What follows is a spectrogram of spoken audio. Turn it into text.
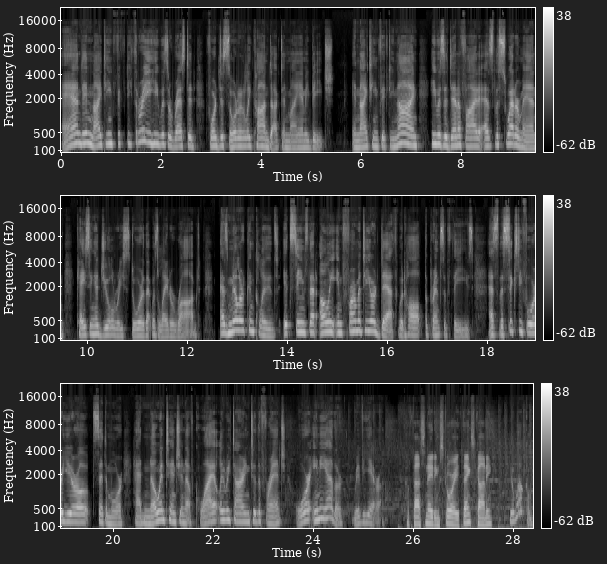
and in 1953, he was arrested for disorderly conduct in Miami Beach. In 1959, he was identified as the sweater man casing a jewelry store that was later robbed. As Miller concludes, it seems that only infirmity or death would halt the Prince of Thieves, as the 64 year old Scudamore had no intention of quietly retiring to the French or any other Riviera. A fascinating story. Thanks, Connie. You're welcome.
